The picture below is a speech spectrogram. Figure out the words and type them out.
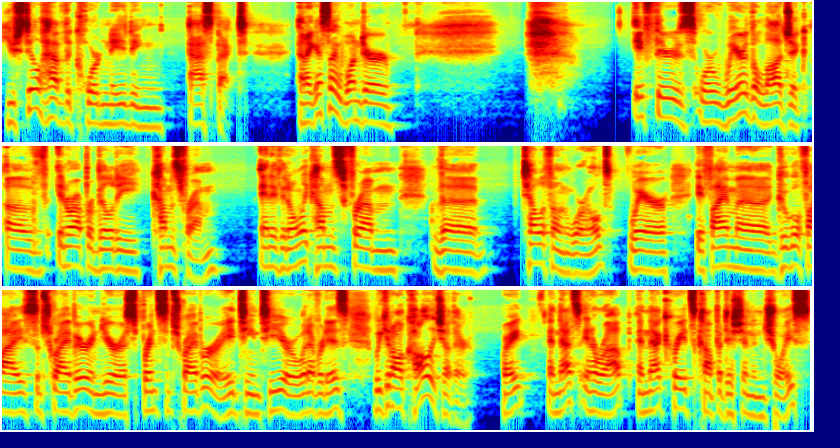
you still have the coordinating aspect. And I guess I wonder if there's or where the logic of interoperability comes from and if it only comes from the telephone world where if I'm a Google Fi subscriber and you're a Sprint subscriber or AT&T or whatever it is, we can all call each other, right? And that's interop and that creates competition and choice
